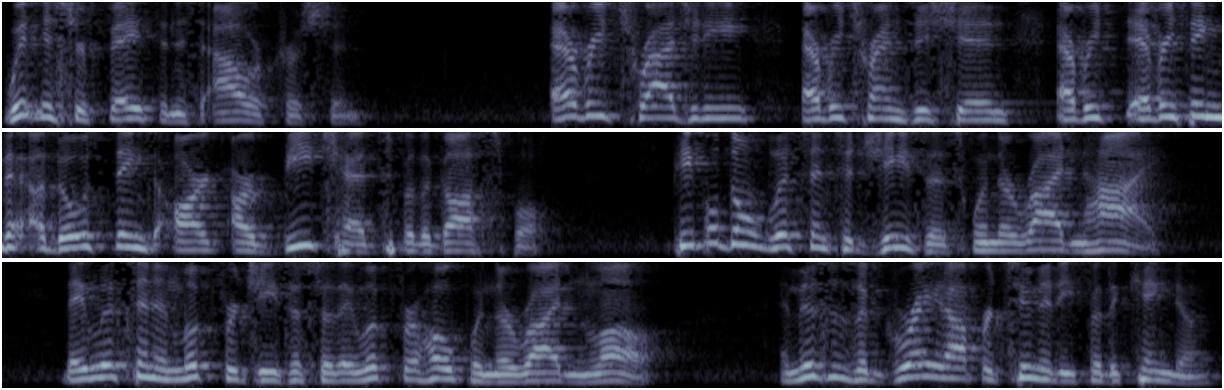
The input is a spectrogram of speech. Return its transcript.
Witness your faith in this hour, Christian. Every tragedy, every transition, every, everything that those things are, are beachheads for the gospel. People don't listen to Jesus when they're riding high. They listen and look for Jesus or they look for hope when they're riding low. And this is a great opportunity for the kingdom.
